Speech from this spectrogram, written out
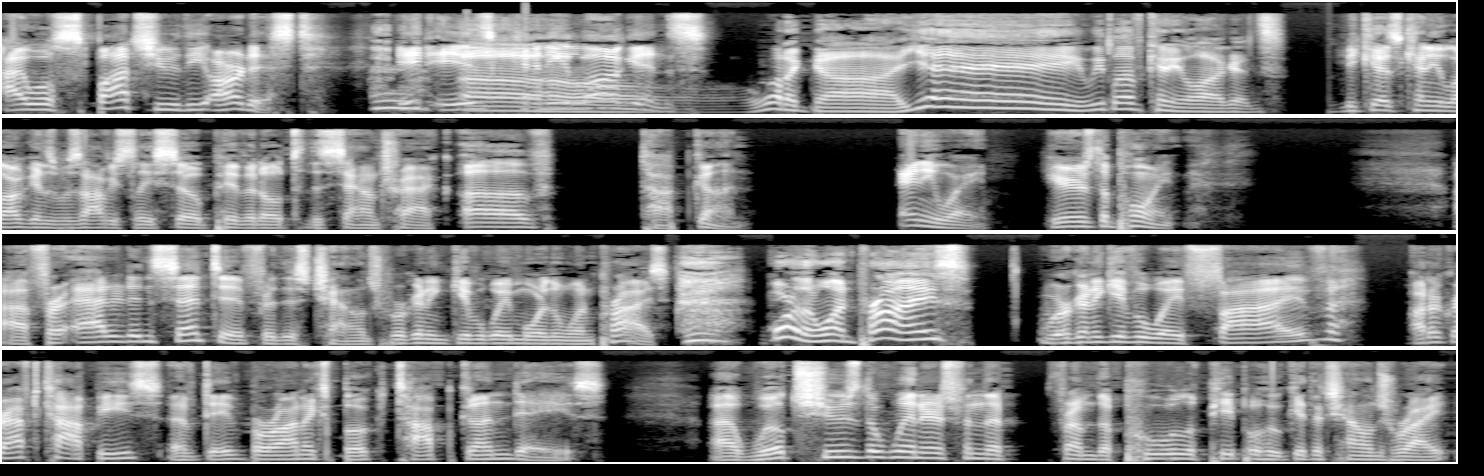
I will spot you the artist. It is Kenny Oh, Loggins. What a guy. Yay. We love Kenny Loggins. because Kenny Loggins was obviously so pivotal to the soundtrack of Top Gun. Anyway, here's the point. Uh, for added incentive for this challenge, we're going to give away more than one prize. More than one prize. We're going to give away five autographed copies of Dave Baranek's book, Top Gun Days. Uh, we'll choose the winners from the from the pool of people who get the challenge right.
